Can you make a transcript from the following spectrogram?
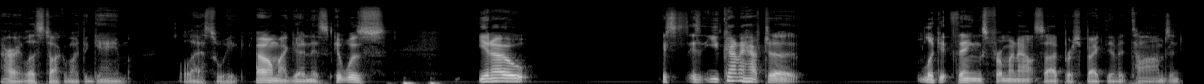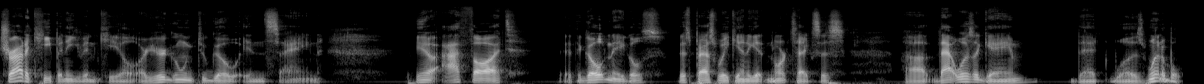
All right, let's talk about the game last week. Oh my goodness, it was, you know, it's, you kind of have to look at things from an outside perspective at times and try to keep an even keel, or you're going to go insane. You know, I thought at the Golden Eagles this past weekend against North Texas, uh, that was a game that was winnable.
